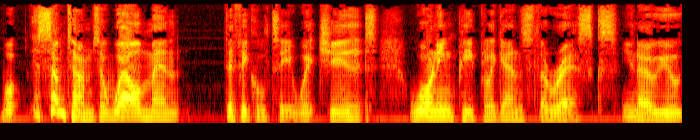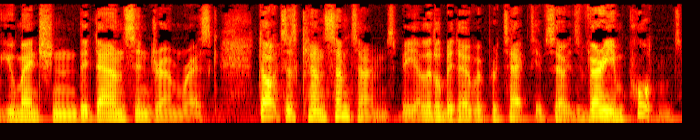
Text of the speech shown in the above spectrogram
what is sometimes a well-meant difficulty, which is warning people against the risks. You know, you, you mentioned the Down syndrome risk. Doctors can sometimes be a little bit overprotective. So it's very important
